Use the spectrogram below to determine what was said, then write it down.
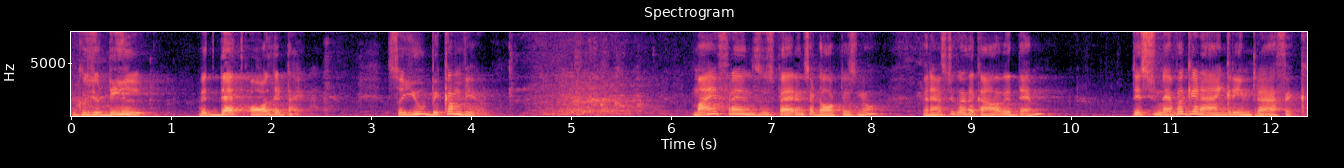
Because you deal with death all the time. So you become weird. My friends whose parents are doctors know, when I have to go in the car with them, they to never get angry in traffic.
